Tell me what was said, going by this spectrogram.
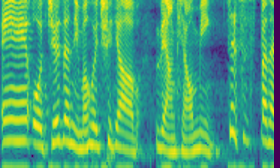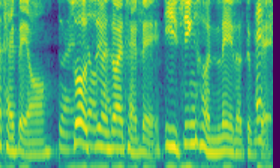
哎，我觉得你们会去掉两条命。这次办在台北哦，对，所有资源都在台北，已经很累了，对不对？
